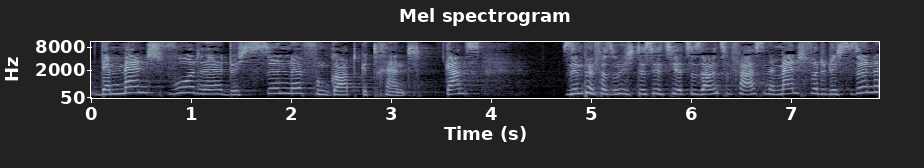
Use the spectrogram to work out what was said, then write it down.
der Mensch wurde durch Sünde von Gott getrennt. Ganz simpel versuche ich das jetzt hier zusammenzufassen. Der Mensch wurde durch Sünde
